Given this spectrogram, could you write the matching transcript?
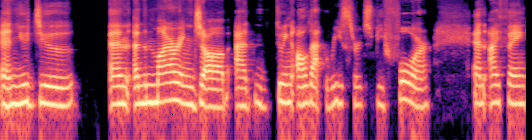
and you do an, an admiring job at doing all that research before. And i think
